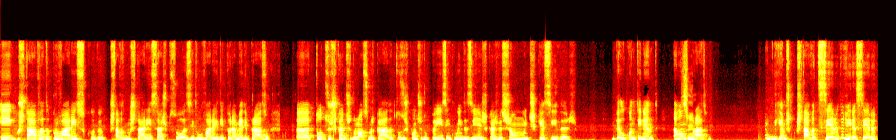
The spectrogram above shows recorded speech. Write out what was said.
E gostava de provar isso, gostava de mostrar isso às pessoas e de levar a editora a médio prazo a todos os cantos do nosso mercado, a todos os pontos do país, incluindo as ilhas, que às vezes são muito esquecidas pelo continente, a longo Sim. prazo. Digamos que gostava de ser, de vir a ser,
